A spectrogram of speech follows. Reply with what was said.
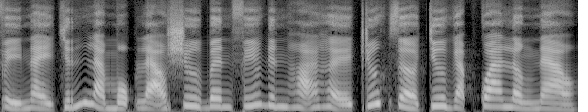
vị này chính là một lão sư bên phía đinh hỏa hệ trước giờ chưa gặp qua lần nào.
